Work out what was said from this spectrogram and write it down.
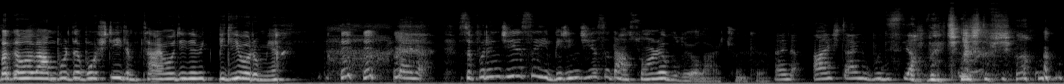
Bak ama ben burada boş değilim. Termodinamik biliyorum ya. Yani, Sıfırıncı yasayı birinci yasadan sonra buluyorlar çünkü. yani Einstein'ı Budist yapmaya çalıştım şu an.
